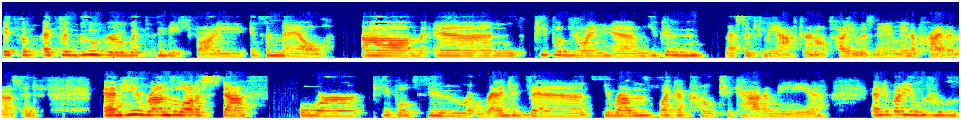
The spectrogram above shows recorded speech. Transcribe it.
it's a, it's a guru within Beachbody. It's a male um, and people join him. You can message me after and I'll tell you his name in a private message. And he runs a lot of stuff for people to rank advance. He runs like a coach academy. Anybody who's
